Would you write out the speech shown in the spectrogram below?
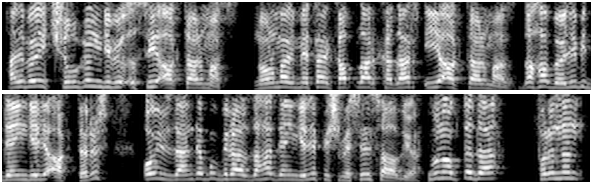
hani böyle çılgın gibi ısıyı aktarmaz. Normal metal kaplar kadar iyi aktarmaz. Daha böyle bir dengeli aktarır. O yüzden de bu biraz daha dengeli pişmesini sağlıyor. Bu noktada fırının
